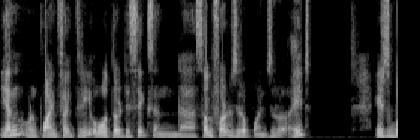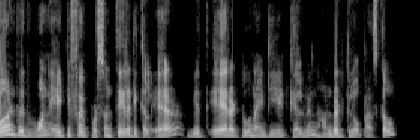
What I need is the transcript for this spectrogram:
N 1.53, O 36 and uh, sulfur 0.08. It is burnt with 185 percent theoretical air with air at 298 Kelvin 100 kilopascal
